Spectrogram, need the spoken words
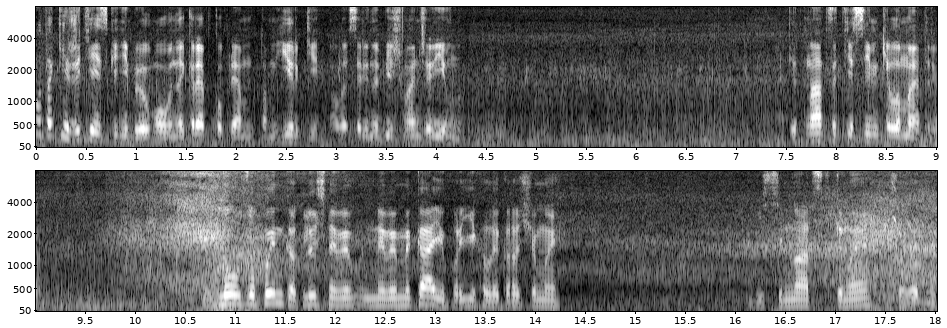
Ну такі житейські ніби умови, не крепко, прям там гіркі, але все рівно більш-менш рівно. 15,7 кілометрів. Знову зупинка, ключ не, не вимикаю, проїхали коротше, ми 18 км, що видно.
